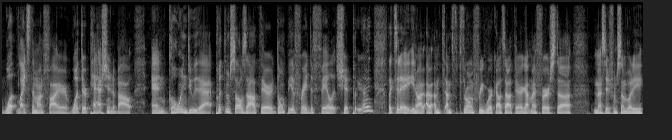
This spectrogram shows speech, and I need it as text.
what lights them on fire, what they're passionate about, and go and do that. Put themselves out there. Don't be afraid to fail at shit. Put, I mean, like today, you know, I, I- I'm I'm throwing free workouts out there. I got my first. Uh, message from somebody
